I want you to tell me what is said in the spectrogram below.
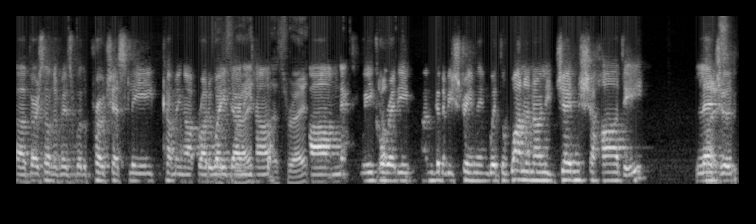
uh, various other events. We've got the Pro Chess League coming up right away, That's Danny right. Hub. That's right. Um, next week Yep. already, I'm going to be streaming with the one and only Jen Shahade, legend.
